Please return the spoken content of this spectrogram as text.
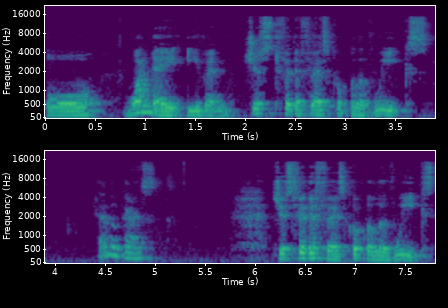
or one day, even just for the first couple of weeks. Hello, guys. Just for the first couple of weeks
